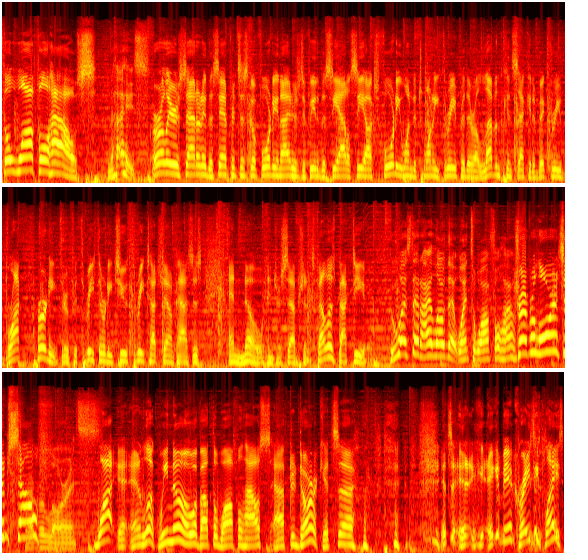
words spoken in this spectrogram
the Waffle House. Nice. Earlier Saturday, the San Francisco 49ers defeated the Seattle Seahawks 41 to 23 for their 11th consecutive victory. Brock Purdy threw for 332, three touchdown passes, and no interceptions. Fellas, back to you. Who was that I love that went to Waffle House? Trevor Lawrence himself. Trevor Lawrence. What? And look, we know about the Waffle House after dark. It's uh it's a, it, it can be a crazy place.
